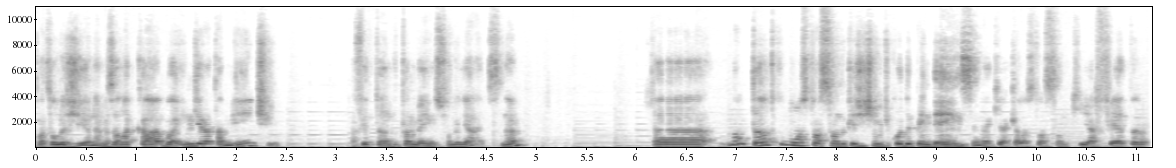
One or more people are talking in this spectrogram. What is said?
a patologia, né, mas ela acaba indiretamente afetando também os familiares, né? Uh, não tanto como uma situação do que a gente chama de codependência, né, que é aquela situação que afeta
